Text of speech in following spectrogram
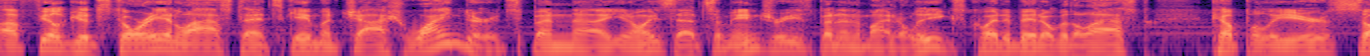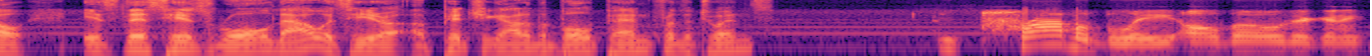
A feel good story in last night's game with Josh Winder. It's been, uh, you know, he's had some injuries, he's been in the minor leagues quite a bit over the last couple of years. So is this his role now? Is he a, a pitching out of the bullpen for the Twins? Probably, although they're going to,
